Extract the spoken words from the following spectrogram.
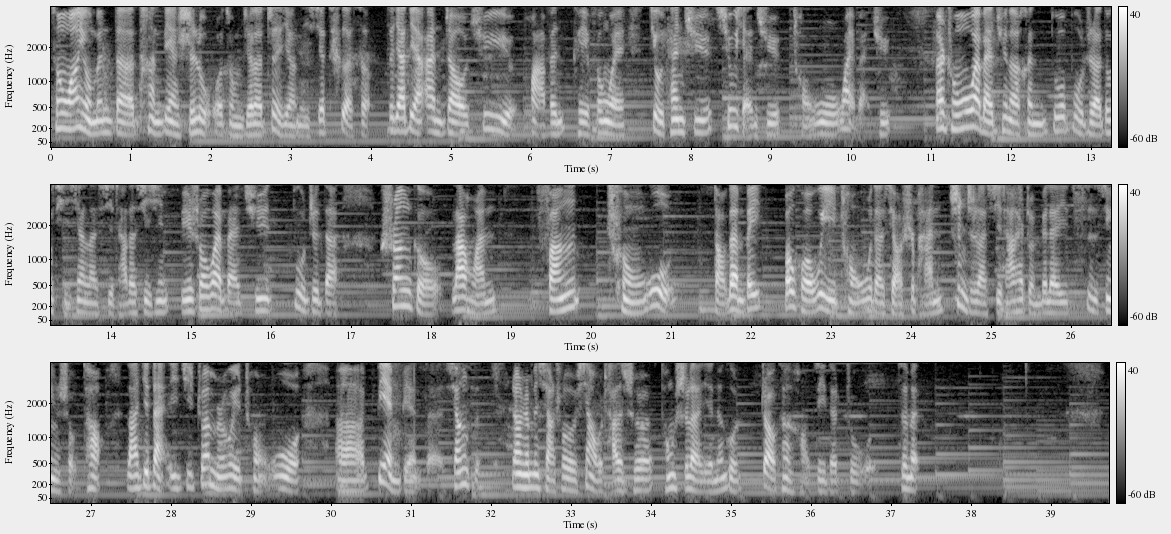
从网友们的探店实录，我总结了这样的一些特色。这家店按照区域划分，可以分为就餐区、休闲区、宠物外摆区。而宠物外摆区呢，很多布置都体现了喜茶的细心。比如说，外摆区布置的拴狗拉环、防宠物捣蛋杯，包括喂宠物的小食盘，甚至呢，喜茶还准备了一次性手套、垃圾袋以及专门为宠物。呃，便便的箱子，让人们享受下午茶的时候，同时呢，也能够照看好自己的主子们。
